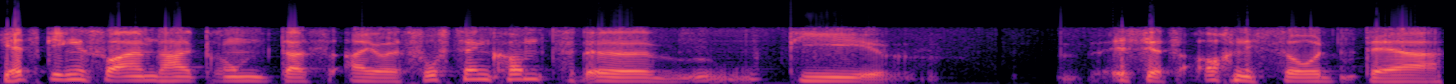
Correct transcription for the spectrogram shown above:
Jetzt ging es vor allem halt darum, dass iOS 15 kommt. Äh, die ist jetzt auch nicht so der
